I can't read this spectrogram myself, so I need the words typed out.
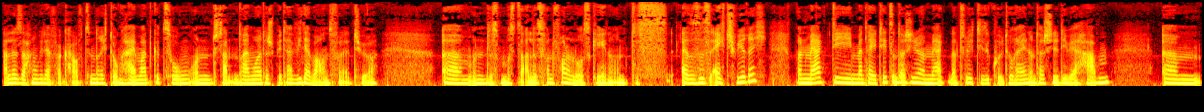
alle Sachen wieder verkauft, sind Richtung Heimat gezogen und standen drei Monate später wieder bei uns vor der Tür. Ähm, und das musste alles von vorne losgehen. Und das, also es ist echt schwierig. Man merkt die Mentalitätsunterschiede, man merkt natürlich diese kulturellen Unterschiede, die wir haben. Ähm,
